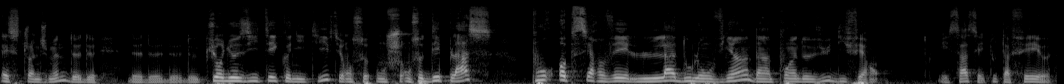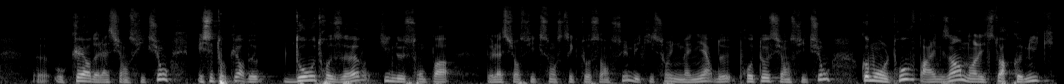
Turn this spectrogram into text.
estrangement, de, curiosité cognitive. On se, on, se, déplace pour observer là d'où l'on vient d'un point de vue différent. Et ça, c'est tout à fait euh, euh, au cœur de la science-fiction, et c'est au cœur de d'autres œuvres qui ne sont pas de la science-fiction stricto sensu, mais qui sont une manière de proto-science-fiction, comme on le trouve par exemple dans l'histoire comique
